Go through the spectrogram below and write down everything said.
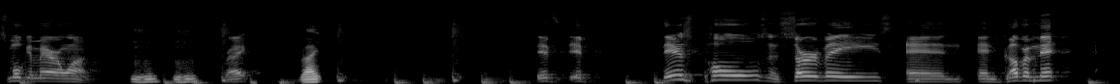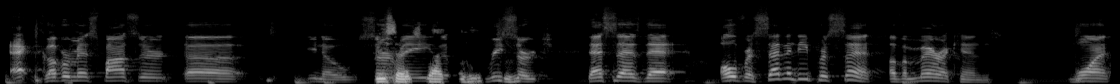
smoking marijuana. mhm, mhm. Right? Right. if if there's polls and surveys and and government at government sponsored uh you know Research. surveys Right. mhm, mhm. research that says that over 70% of Americans want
